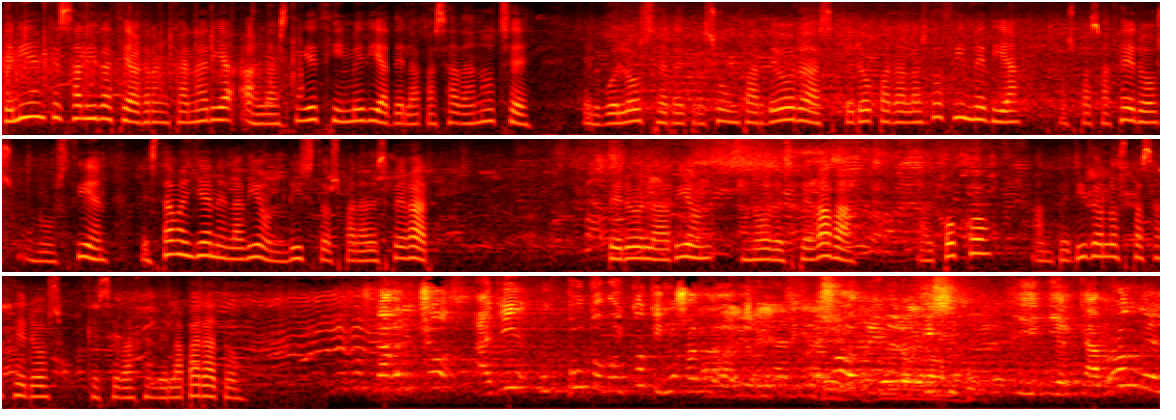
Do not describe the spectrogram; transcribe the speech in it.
Tenían que salir hacia Gran Canaria a las diez y media de la pasada noche. El vuelo se retrasó un par de horas, pero para las doce y media los pasajeros, unos 100, estaban ya en el avión listos para despegar. Pero el avión no despegaba. Al poco han pedido a los pasajeros que se bajen del aparato allí un puto boicot y no salió del avión. Eso lo primero. Y, y, el cabrón del,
